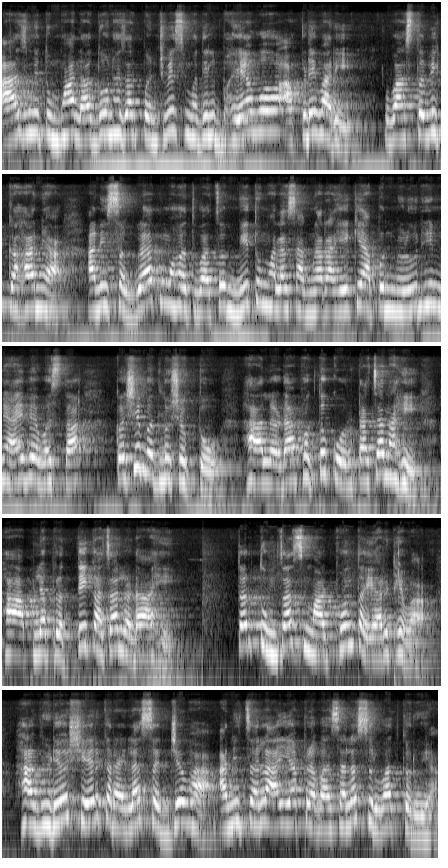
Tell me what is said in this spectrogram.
आज मी तुम्हाला दोन हजार पंचवीसमधील भयावह आकडेवारी वास्तविक कहाण्या आणि सगळ्यात महत्त्वाचं मी तुम्हाला सांगणार आहे की आपण मिळून ही न्यायव्यवस्था कशी बदलू शकतो. हा लढा फक्त कोर्टाचा नाही हा आपल्या प्रत्येकाचा लढा आहे. तर तुमचा स्मार्टफोन तयार ठेवा. हा व्हिडिओ शेअर करायला सज्ज व्हा आणि चला या प्रवासाला सुरुवात करूया.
